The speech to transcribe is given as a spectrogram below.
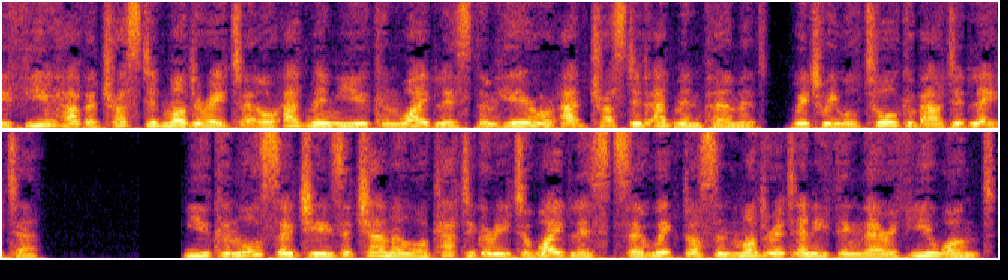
If you have a trusted moderator or admin you can whitelist them here or add trusted admin permit, which we will talk about it later. You can also choose a channel or category to whitelist so Wick doesn't moderate anything there if you want.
